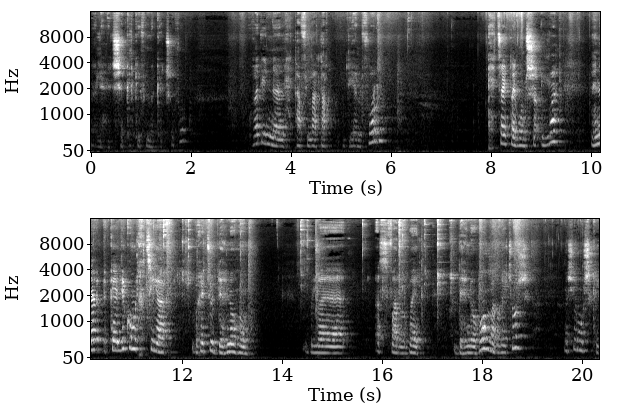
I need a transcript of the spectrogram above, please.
على هذا الشكل كيف ما كتشوفوا. وغادي نحطها في لاطا ديال الفرن. حتى يطيبوا إن شاء الله. هنا كاين لكم الاختيار. بغيتو دهنوهم. بالاصفر البيض دهنوهم ما بغيتوش؟ ماشي مشكل.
